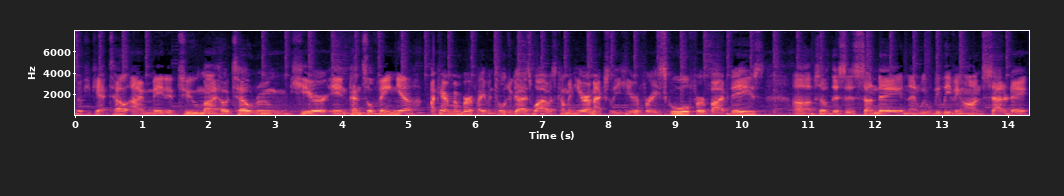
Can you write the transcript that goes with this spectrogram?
So if you can't tell, I made it to my hotel room here in Pennsylvania. I can't remember if I even told you guys why I was coming here. I'm actually here for a school for five days. Um, so this is Sunday and then we will be leaving on Saturday.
